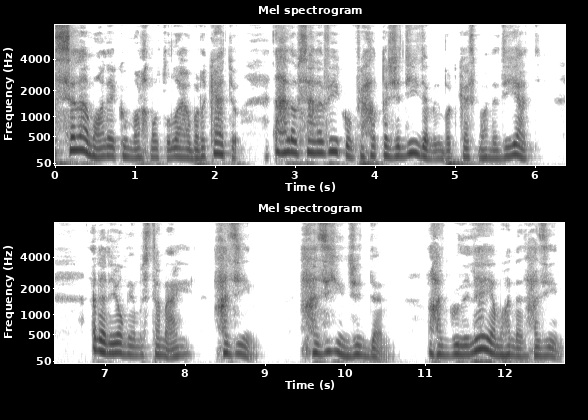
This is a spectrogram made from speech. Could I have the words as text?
السلام عليكم ورحمة الله وبركاته. أهلا وسهلا فيكم في حلقة جديدة من بودكاست مهنديات. أنا اليوم يا مستمعي حزين حزين جدا. راح تقولي ليه يا مهند حزين؟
